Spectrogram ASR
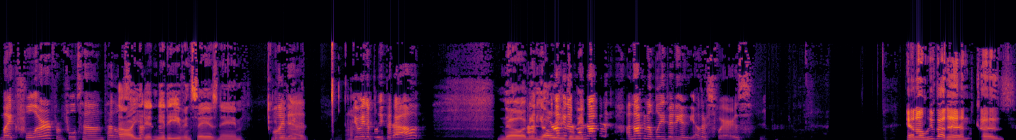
Mike Fuller from Fulltone Pedals. Oh, you didn't need to even say his name. You Oh, I didn't did. even- Do you want me to bleep it out? No, I mean he I'm already not gonna, deleted. I'm not gonna. I'm not gonna bleep any of the other swears. and I'll leave that in because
